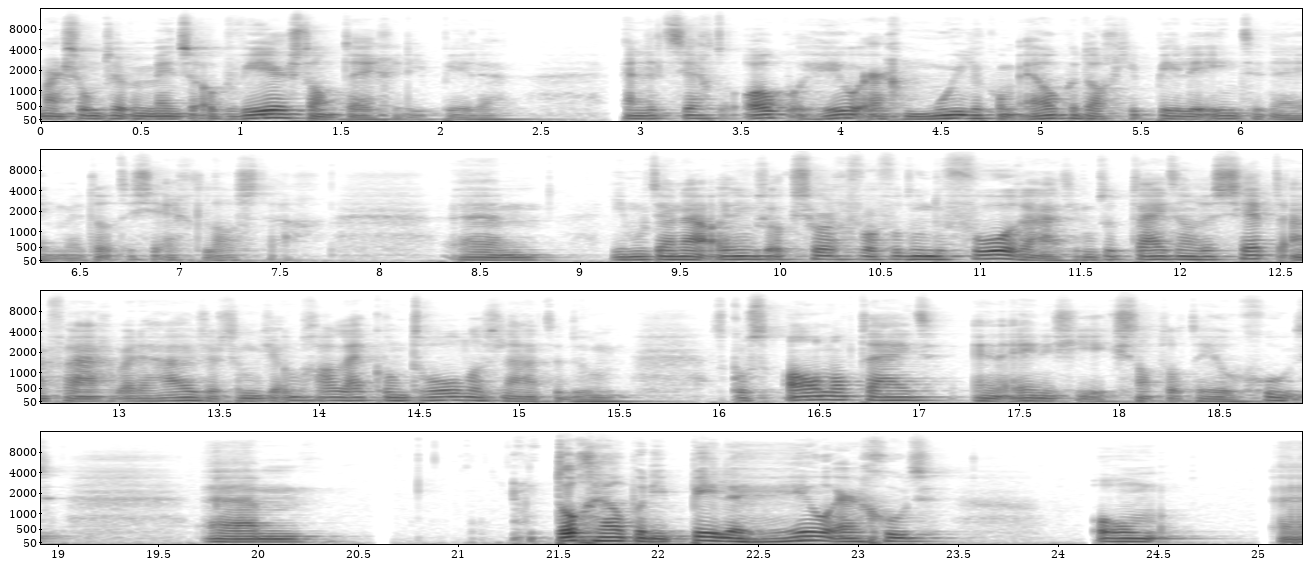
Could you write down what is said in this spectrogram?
maar soms hebben mensen ook weerstand tegen die pillen. En het is echt ook heel erg moeilijk om elke dag je pillen in te nemen. Dat is echt lastig. Um, je moet daarna je moet ook zorgen voor voldoende voorraad. Je moet op tijd een recept aanvragen bij de huisarts. Dan moet je ook nog allerlei controles laten doen. Het kost allemaal tijd en energie. Ik snap dat heel goed. Um, toch helpen die pillen heel erg goed om uh,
